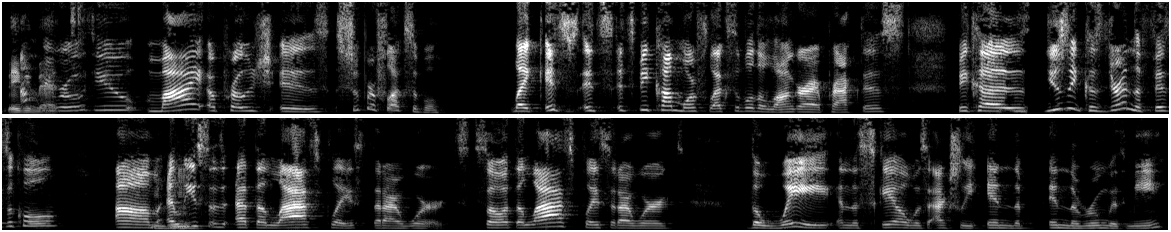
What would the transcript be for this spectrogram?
Maybe I agree with you. My approach is super flexible. Like it's it's it's become more flexible the longer I practice because usually because during the physical, um, mm-hmm. at least at the last place that I worked. So at the last place that I worked, the weight and the scale was actually in the in the room with me.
